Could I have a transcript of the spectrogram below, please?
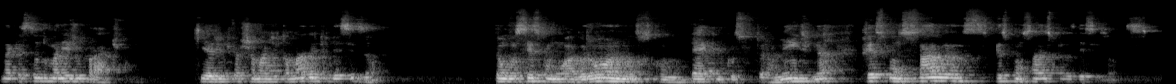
na questão do manejo prático? Que a gente vai chamar de tomada de decisão. Então, vocês como agrônomos, como técnicos futuramente, né, responsáveis, responsáveis pelas decisões.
